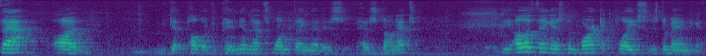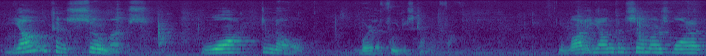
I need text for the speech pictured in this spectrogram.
that uh, get public opinion. That's one thing that is, has done it. The other thing is the marketplace is demanding it. Young consumers want to know where the food is coming from. A lot of young consumers want to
